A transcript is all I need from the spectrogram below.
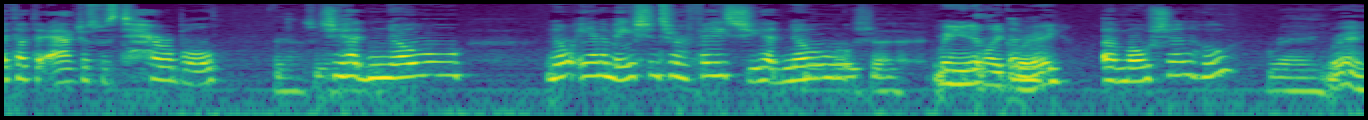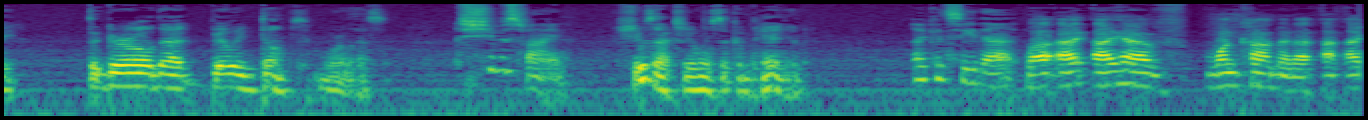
I thought the actress was terrible. Yeah, She had no no animation to her face. She had no emotion. I mean, you didn't like Um, Ray? emotion. Who? Ray. Ray, the girl that Billy dumped, more or less. She was fine. She was actually almost a companion. I could see that. Well, I, I have one comment. I, I,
